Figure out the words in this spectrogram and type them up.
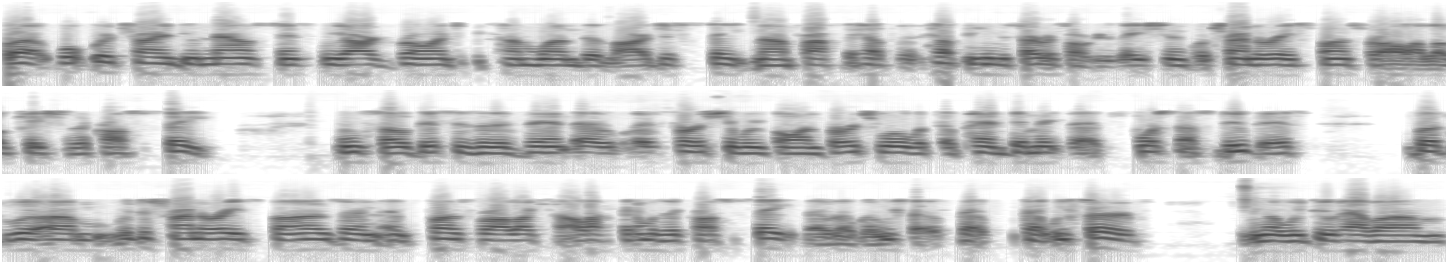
But what we're trying to do now, since we are growing to become one of the largest state nonprofit health, health and human service organizations, we're trying to raise funds for all our locations across the state. And so this is an event that first year we're going virtual with the pandemic that forced us to do this. But we're, um, we're just trying to raise funds and, and funds for all our, all our families across the state that, that, we, serve- that, that we serve. You know, we do have um,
